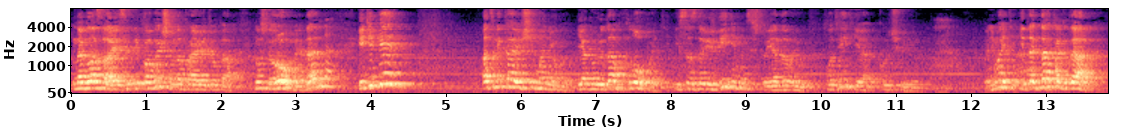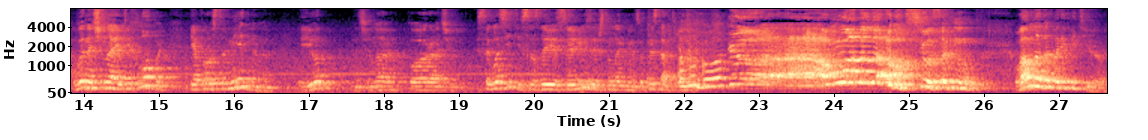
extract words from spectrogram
на глаза. Если ты повыше, направить вот так. Ну все, ровная, да? Да. И теперь отвлекающий маневр. Я говорю, да, хлопайте. И создаю видимость, что я давлю. Вот видите, я кручу ее. Понимаете? И тогда, когда вы начинаете хлопать, я просто медленно ее начинаю поворачивать. И согласитесь, создается иллюзия, что нагнется. Представьте, я Ого. вот она! Все, согнул. Вам надо порепетировать.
